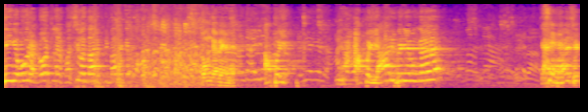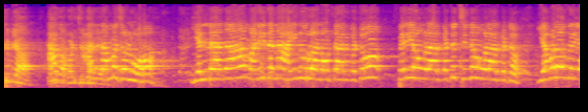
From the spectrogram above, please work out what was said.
நீங்க ஊர ரோட்ல பஸ் வந்தா இப்படி? உங்க வேலை. அப்ப அப்ப யாரு பெரியவங்க. பேசட்டுமியா? படிச்சிருக்காங்க. நம்ம சொல்லுவோம். என்னதான் மனிதனா ஐநூறு ரூபா நோட்டா இருக்கட்டும் பெரியவங்களா இருக்கட்டும் சின்னவங்களா இருக்கட்டும் எவ்வளவு பெரிய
